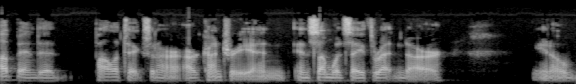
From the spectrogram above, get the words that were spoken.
upended politics in our our country and and some would say threatened our you know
